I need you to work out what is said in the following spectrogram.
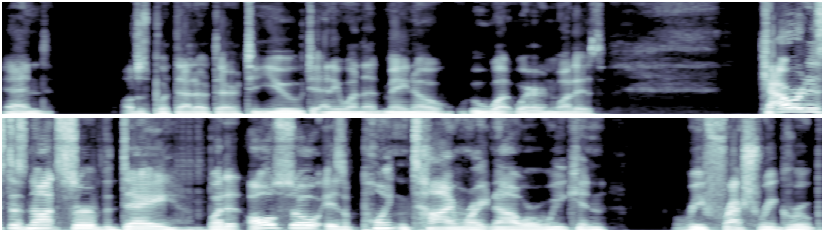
And I'll just put that out there to you, to anyone that may know who, what, where, and what is. Cowardice does not serve the day, but it also is a point in time right now where we can refresh, regroup,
